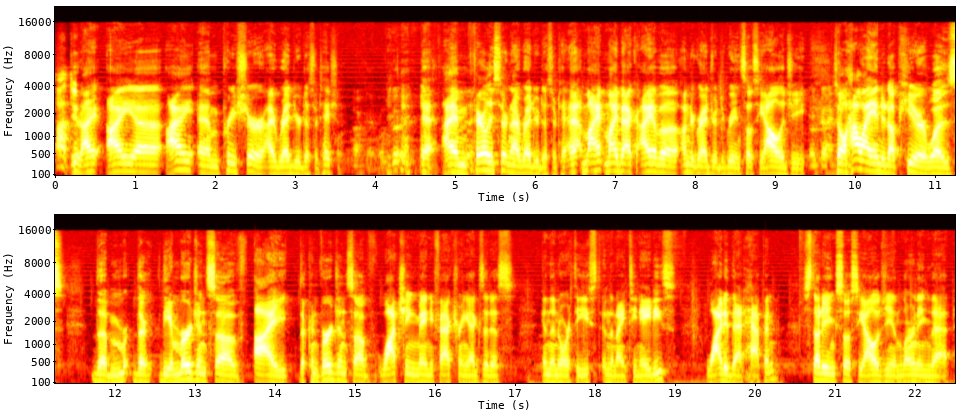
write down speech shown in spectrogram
Ah, dude. I I uh, I am pretty sure I read your dissertation. Okay, well, good. Yeah, I am fairly certain I read your dissertation. Uh, My my back, I have a undergraduate degree in sociology. Okay. So how I ended up here was the the the emergence of I the convergence of watching manufacturing exodus in the Northeast in the 1980s. Why did that happen? Studying sociology and learning that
